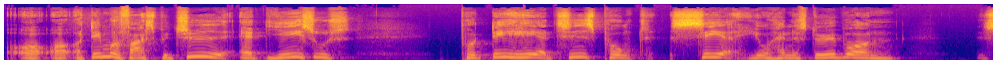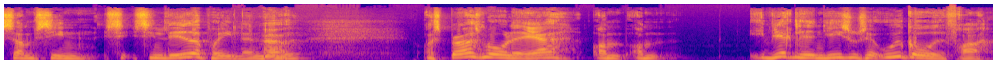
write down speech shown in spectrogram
Og, og, og det må faktisk betyde, at Jesus på det her tidspunkt ser Johannes Døberen som sin, sin leder på en eller anden ja. måde. Og spørgsmålet er, om, om i virkeligheden Jesus er udgået fra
